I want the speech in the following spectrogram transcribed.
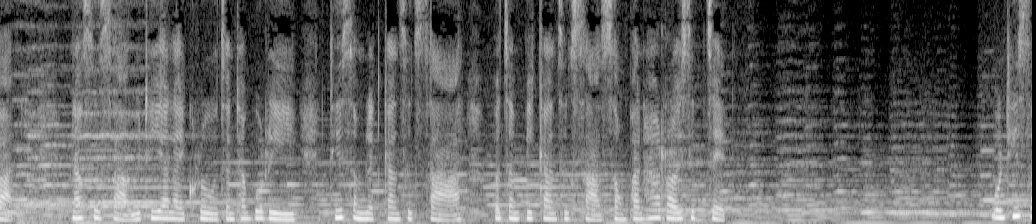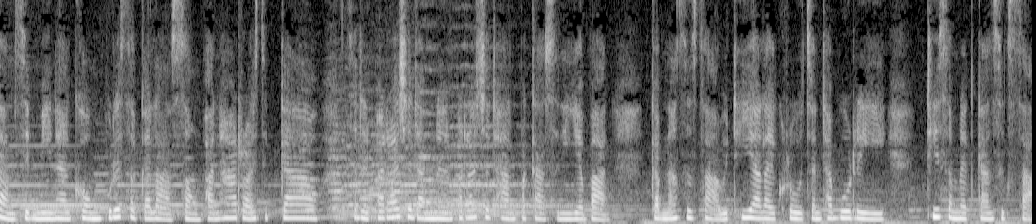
บัตร นักศึกษาวิทยาลัยครูจันทบุรี ที่สำเร็จการศึกษาประจำปีการศึกษา 2517วันที่ 30 มีนาคม พุทธศักราช 2519 เสด็จพระราชดำเนินพระราชทานประกาศนียบัตร กับนักศึกษาวิทยาลัยครูจันทบุรี ที่สำเร็จการศึกษา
